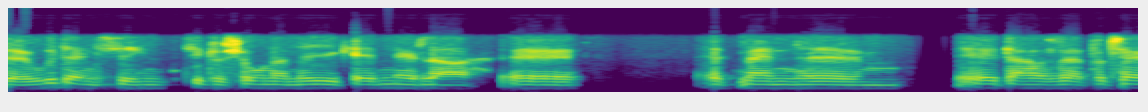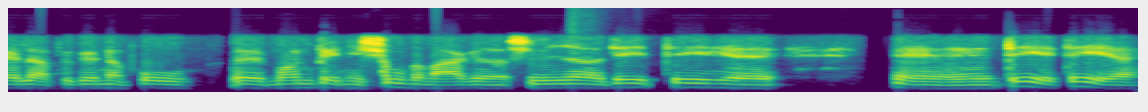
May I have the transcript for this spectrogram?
øh, uddannelsesinstitutioner ned igen, eller øh, at man... Øh, øh der har også været på tale at begynde at bruge øh, mundbind i supermarkedet osv., og det, det, øh, Øh, det, det er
